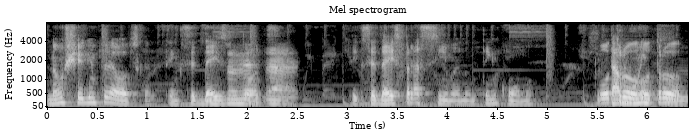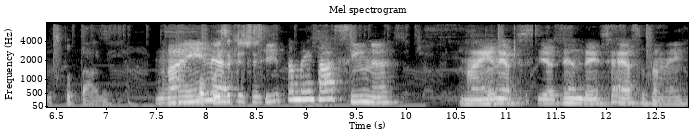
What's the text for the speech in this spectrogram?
não chega em playoffs, cara. Tem que ser 10 é vitórias. É tem que ser 10 para cima, não tem como. Outro, tá outro disputado. Na Uma NFC gente... também tá assim, né? Na Sim. NFC a tendência é essa também.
